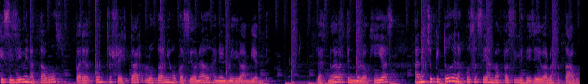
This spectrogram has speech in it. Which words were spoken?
que se lleven a cabo para contrarrestar los daños ocasionados en el medio ambiente. Las nuevas tecnologías han hecho que todas las cosas sean más fáciles de llevarlas a cabo,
